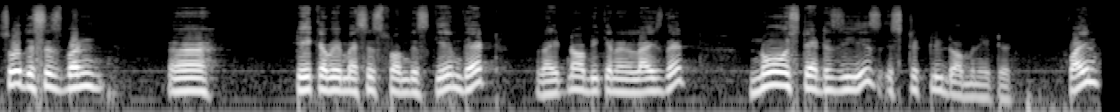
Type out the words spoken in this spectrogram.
So, this is one uh, takeaway message from this game that right now we can analyze that no strategy is strictly dominated. Fine.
